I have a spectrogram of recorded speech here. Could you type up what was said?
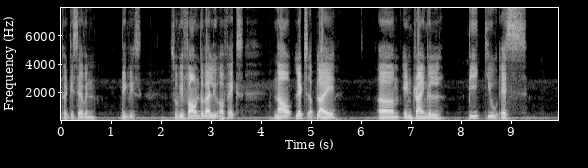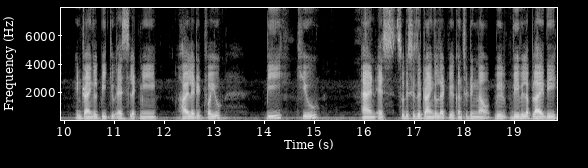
37 degrees. So we found the value of x. Now let's apply um, in triangle PQS. In triangle PQS, let me highlight it for you. PQ and S. So this is the triangle that we are considering now. We, we will apply the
